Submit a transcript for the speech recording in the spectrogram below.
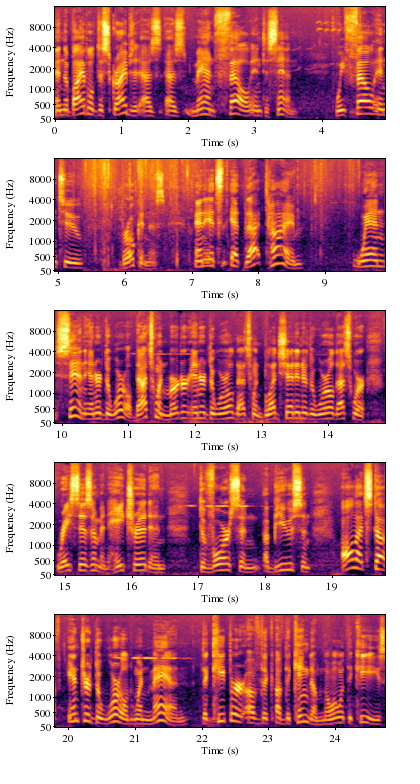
and the Bible describes it as, as man fell into sin. We fell into brokenness. And it's at that time when sin entered the world. That's when murder entered the world. That's when bloodshed entered the world. That's where racism and hatred and divorce and abuse and all that stuff entered the world when man, the keeper of the, of the kingdom, the one with the keys,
